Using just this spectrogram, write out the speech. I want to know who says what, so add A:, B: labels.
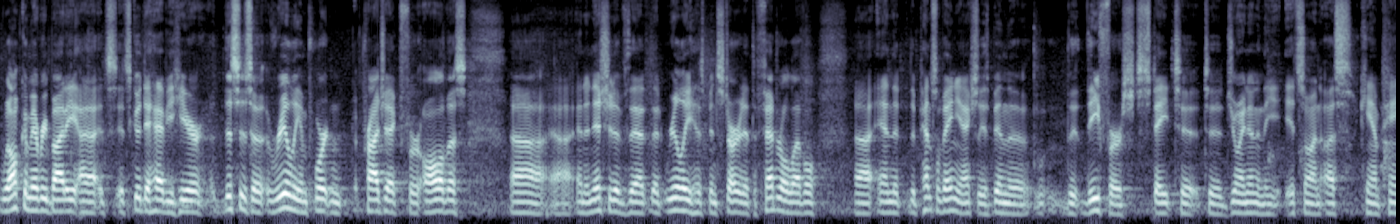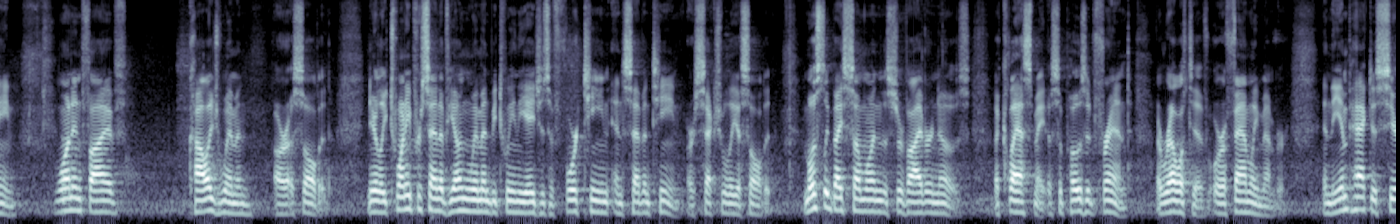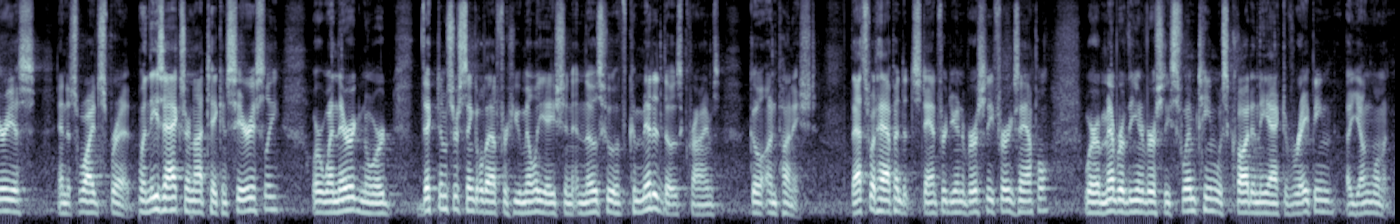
A: welcome everybody. Uh, It's, it's good to have you here. This is a really important project for all of us, uh, uh, an initiative that, that really has been started at the federal level, uh, and that the Pennsylvania actually has been the, the, the first state to, to join in in the It's On Us campaign. One in five college women are assaulted. Nearly 20% of young women between the ages of 14 and 17 are sexually assaulted, mostly by someone the survivor knows, a classmate, a supposed friend, a relative, or a family member. And the impact is serious and it's widespread. When these acts are not taken seriously or when they're ignored, victims are singled out for humiliation and those who have committed those crimes go unpunished. That's what happened at Stanford University, for example, where a member of the university swim team was caught in the act of raping a young woman.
